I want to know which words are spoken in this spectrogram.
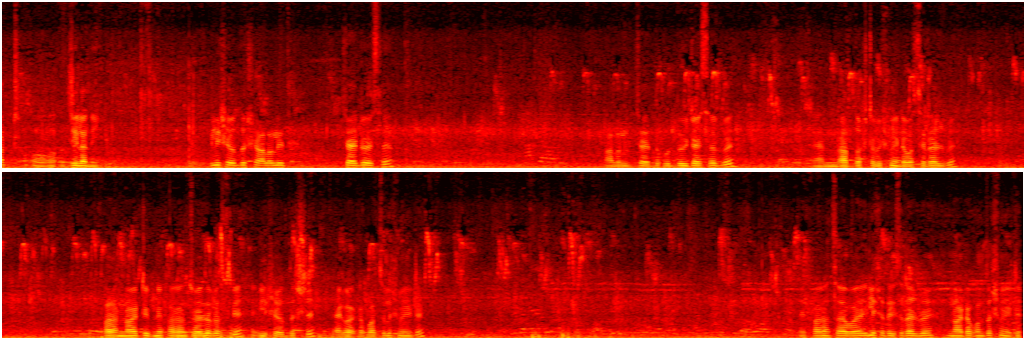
আট ও জিলানি। ইলিশের উদ্দেশ্যে আলোলিত চাই রয়েছে। আলোলিত চাই দুপুর দুইটায় ছাড়বে অ্যান্ড রাত দশটা বিশ মিনিট আবার ছেড়ে আসবে। ফারান নয় টিপনি ফারান ছয় যাবে ইলিশের উদ্দেশ্যে এগারোটা পাঁচচল্লিশ মিনিটে। এই ফারান ছয় আবার ইলিশা থেকে ছেড়ে আসবে নয়টা পঞ্চাশ মিনিটে।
